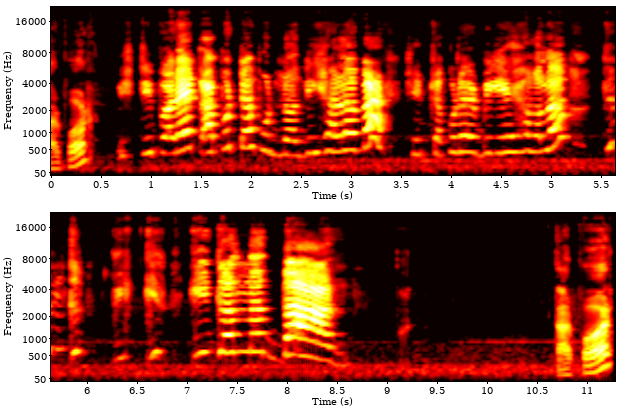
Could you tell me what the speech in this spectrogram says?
তারপর? বৃষ্টি পড়ে টাপুর টাপুর নদী হলো বা শিব ঠাকুরের বিয়ে হলো। কি- কান্নার দান? তারপর?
